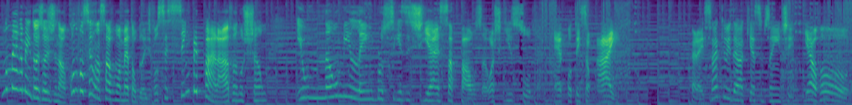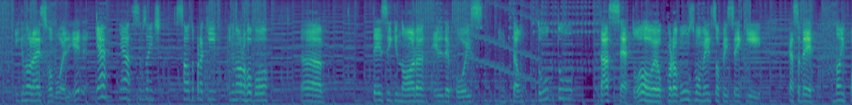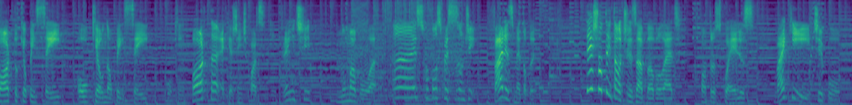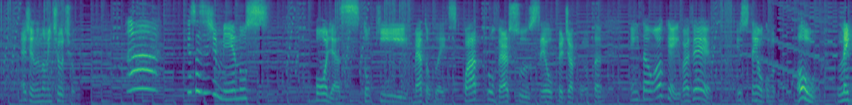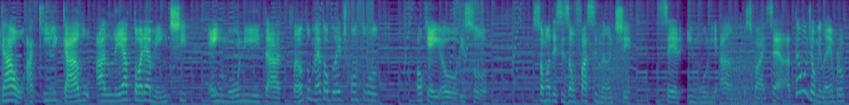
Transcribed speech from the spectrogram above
no Mega Man 2 original, quando você lançava uma Metal Blade, você sempre parava no chão. Eu não me lembro se existia essa pausa. Eu acho que isso é potencial. Ai! Peraí, será que o ideal aqui é simplesmente. Yeah, eu vou ignorar esse robô. Ele. ele yeah, yeah, simplesmente salta para aqui, ignora o robô. Uh, designora ele depois. Então tudo dá certo. Ou eu, por alguns momentos eu pensei que. Quer saber? Não importa o que eu pensei, ou que eu não pensei. O que importa é que a gente pode seguir em frente numa boa. Ah, esses robôs precisam de várias Metal Blades. Deixa eu tentar utilizar Bubble Lad contra os coelhos. Vai que, tipo, é genuinamente útil. Ah, isso exige menos bolhas do que Metal Blades. 4 versus eu perdi a conta. Então, ok, vai ver. Isso tem alguma... Oh! legal, aquele galo aleatoriamente é imune a tanto Metal Blade quanto. Ok, eu, isso. Só uma decisão fascinante ser imune a ambos. Mas é, até onde eu me lembro,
